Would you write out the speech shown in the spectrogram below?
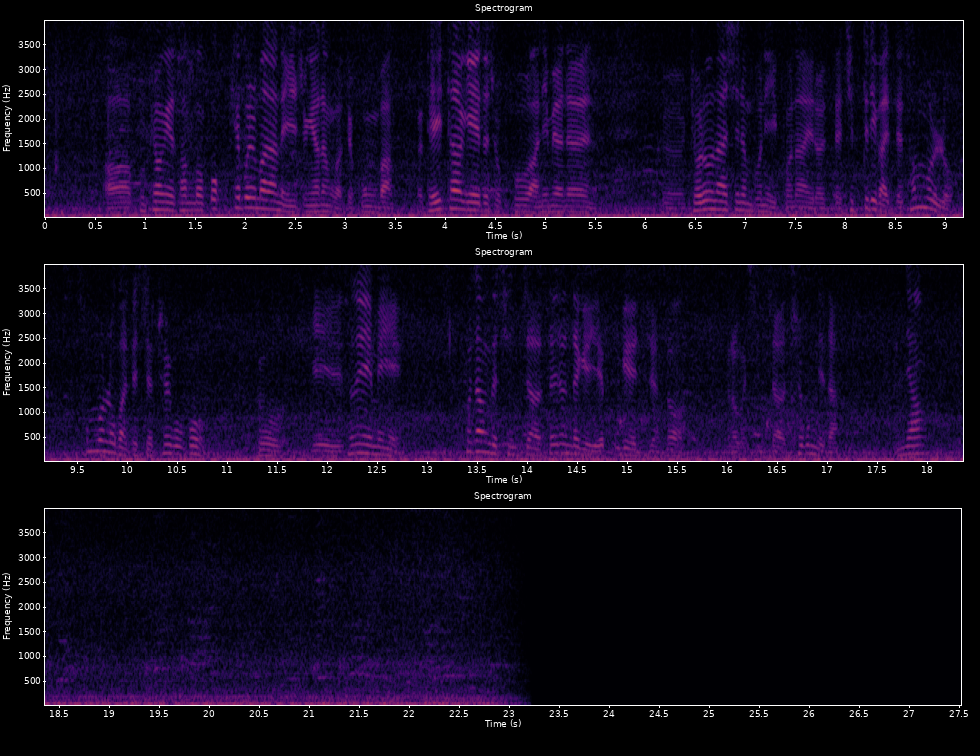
어, 부평에서 한번 꼭 해볼 만한 일 중에 하나인 것 같아요. 공방. 데이트하기에도 좋고 아니면은 그 결혼하시는 분이 있거나 이럴 때 집들이 갈 때 선물로 선물로 갈 때 진짜 최고고 또 이 선생님이 포장도 진짜 세련되게 예쁘게 해주셔서 여러분 진짜 최고입니다. 안녕.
